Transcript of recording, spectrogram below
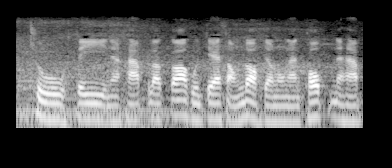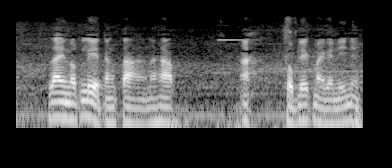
H2C นะครับ แล้วก็กุญแจ 2 ดอกจากโรงงานครบนะครับ ไล่น็อตเลทต่างๆนะครับ อะชมเลขใหม่กันนิดหนึ่ง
